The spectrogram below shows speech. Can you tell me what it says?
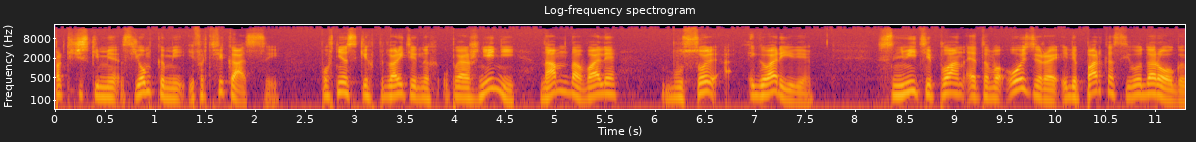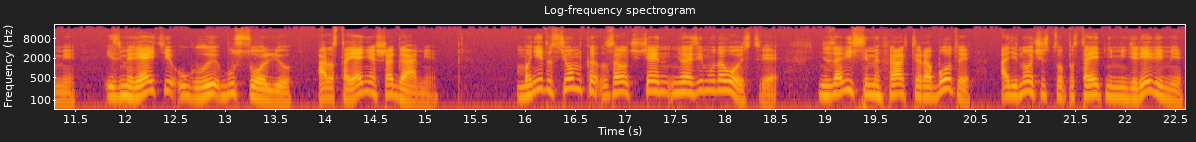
практическими съемками и фортификацией. После нескольких предварительных упражнений нам давали бусоль и говорили «Снимите план этого озера или парка с его дорогами, измеряйте углы бусолью, а расстояние шагами». Мне эта съемка доставила чрезвычайно невыразимое удовольствие. Независимый характер работы, одиночество под столетними деревьями,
